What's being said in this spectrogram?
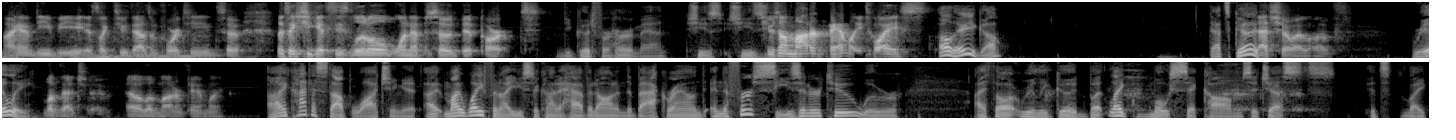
IMDb is like 2014. So looks like she gets these little one episode bit parts. You're good for her, man. She's she's. She was on Modern Family twice. oh, there you go. That's good. That show I love. really. Love that show. I love Modern Family. I kind of stopped watching it. I, my wife and I used to kind of have it on in the background, and the first season or two were, I thought, really good. But like most sitcoms, it just it's like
